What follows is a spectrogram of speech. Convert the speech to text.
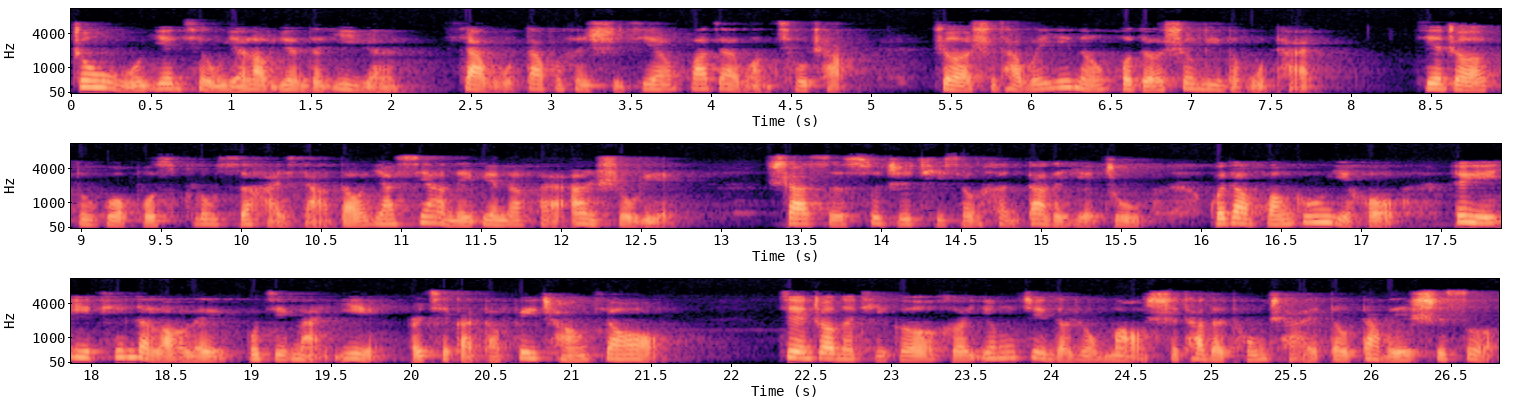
中午宴请元老院的议员，下午大部分时间花在网球场。这是他唯一能获得胜利的舞台。接着渡过博斯普鲁斯海峡，到亚细亚那边的海岸狩猎，杀死四只体型很大的野猪。回到皇宫以后，对于一天的劳累不仅满意，而且感到非常骄傲。健壮的体格和英俊的容貌使他的同柴都大为失色。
